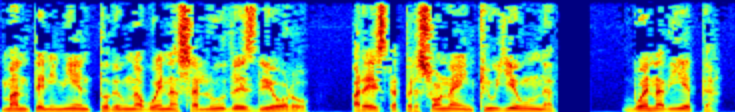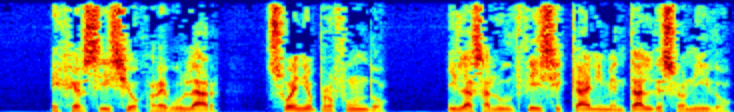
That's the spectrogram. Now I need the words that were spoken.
mantenimiento de una buena salud es de oro, para esta persona incluye una buena dieta, ejercicio regular, sueño profundo, y la salud física y mental de sonido.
